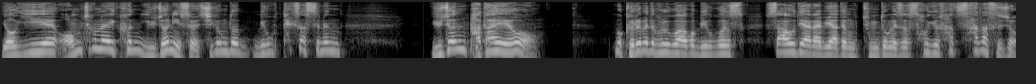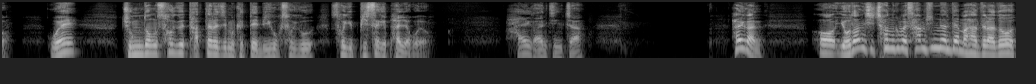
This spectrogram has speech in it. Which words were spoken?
여기에 엄청나게 큰 유전이 있어요. 지금도 미국 텍사스는 유전 바다예요. 뭐 그럼에도 불구하고 미국은 사우디아라비아 등 중동에서 석유 사, 사다 쓰죠. 왜? 중동 석유 다 떨어지면 그때 미국 석유 석유 비싸게 팔려고요. 하여간 진짜. 하여간 어, 요 당시 1930년대만 하더라도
